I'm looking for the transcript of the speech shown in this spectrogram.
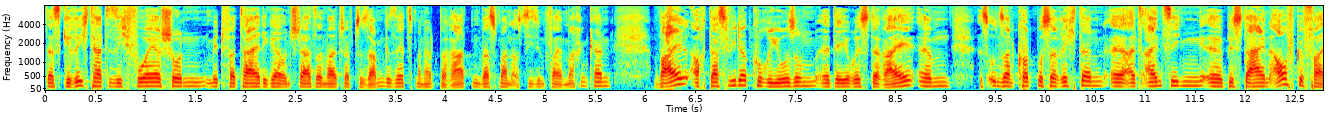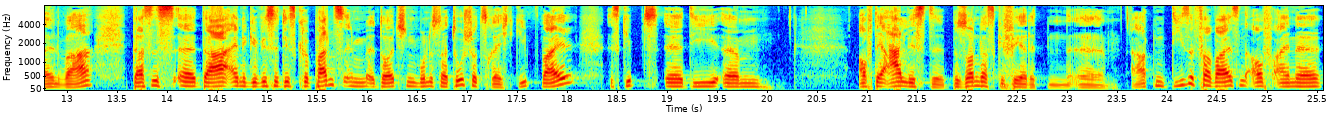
das Gericht hatte sich vorher schon mit Verteidiger und Staatsanwaltschaft zusammengesetzt. Man hat beraten, was man aus diesem Fall machen kann, weil auch das wieder Kuriosum äh, der Juristerei ähm, es unseren Cottbusser Richtern äh, als einzigen äh, bis dahin aufgefallen war, dass es äh, da eine gewisse Diskrepanz im deutschen Bundesnaturschutzrecht gibt, weil es gibt äh, die ähm, auf der A-Liste besonders gefährdeten äh, Arten. Diese verweisen auf eine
